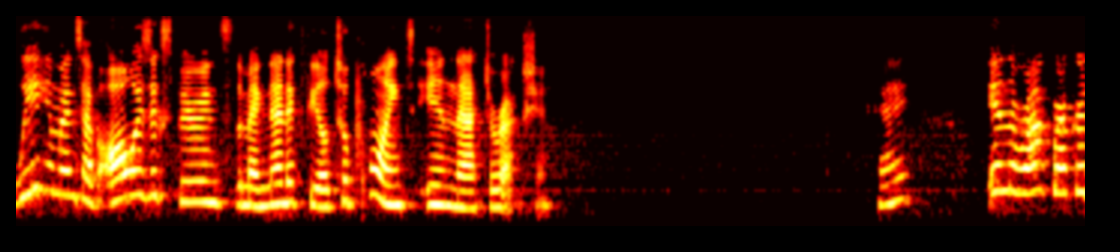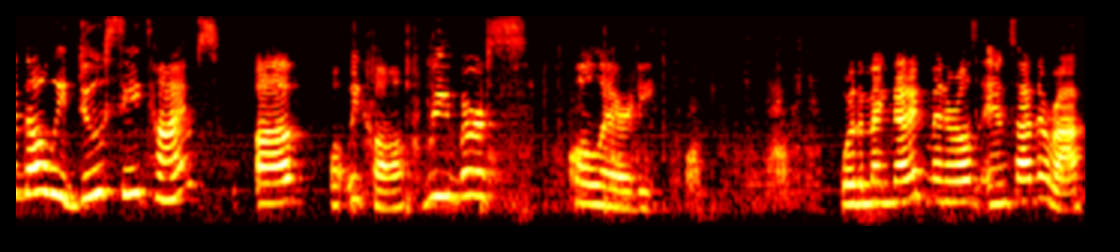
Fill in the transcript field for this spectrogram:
We humans have always experienced the magnetic field to point in that direction. Okay? In the rock record, though, we do see times of what we call reverse polarity, where the magnetic minerals inside the rock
